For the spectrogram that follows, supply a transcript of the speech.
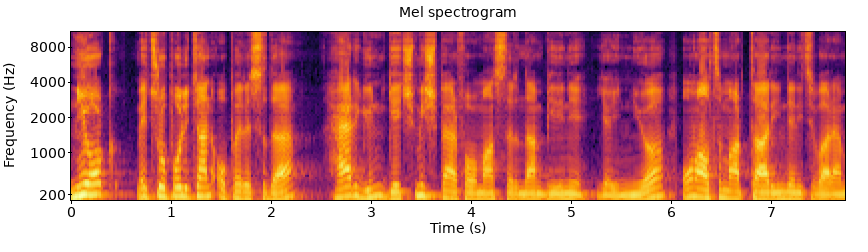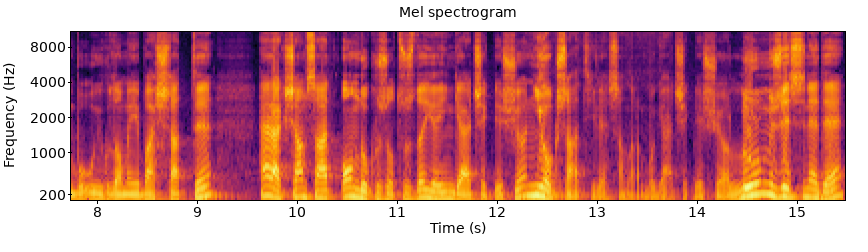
New York Metropolitan Operası da her gün geçmiş performanslarından birini yayınlıyor. 16 Mart tarihinden itibaren bu uygulamayı başlattı. Her akşam saat 19.30'da yayın gerçekleşiyor. New York saatiyle sanırım bu gerçekleşiyor. Louvre Müzesi'ne de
